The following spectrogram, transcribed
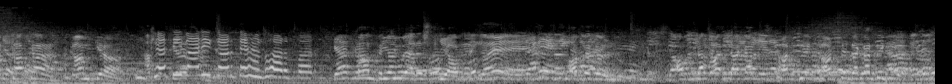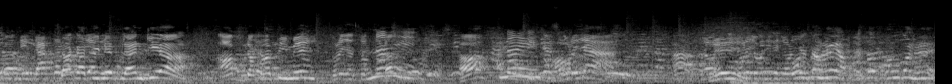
क्या आपका क्या काम क्या? खेती बाड़ी करते हैं घर पर। क्या काम किया? अरेस्ट किया आपने? घर से घर से डकाती डकाती में प्लान किया? आप डकाती में? नहीं। हाँ? नहीं। नहीं। कौन कौन है? आपके साथ कौन कौन है?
